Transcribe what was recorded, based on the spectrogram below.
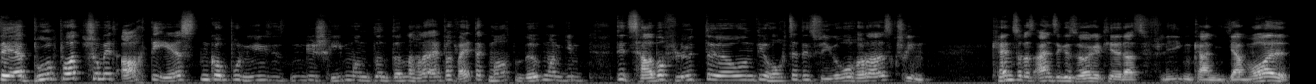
Der Bub hat schon mit acht die ersten Komponisten geschrieben und, und dann hat er einfach weitergemacht und irgendwann gibt die Zauberflöte und die Hochzeit des Figaro hat er alles geschrieben. Kennst du das einzige Säugetier, das fliegen kann? Jawohl,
